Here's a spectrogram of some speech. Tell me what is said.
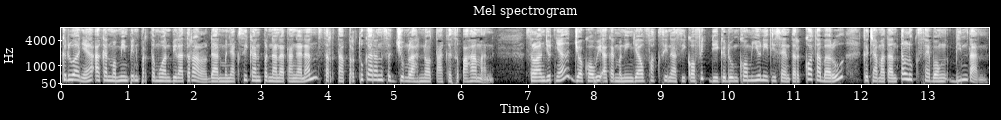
Keduanya akan memimpin pertemuan bilateral dan menyaksikan penandatanganan serta pertukaran sejumlah nota kesepahaman. Selanjutnya, Jokowi akan meninjau vaksinasi COVID di Gedung Community Center Kota Baru, Kecamatan Teluk Sebong, Bintan.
